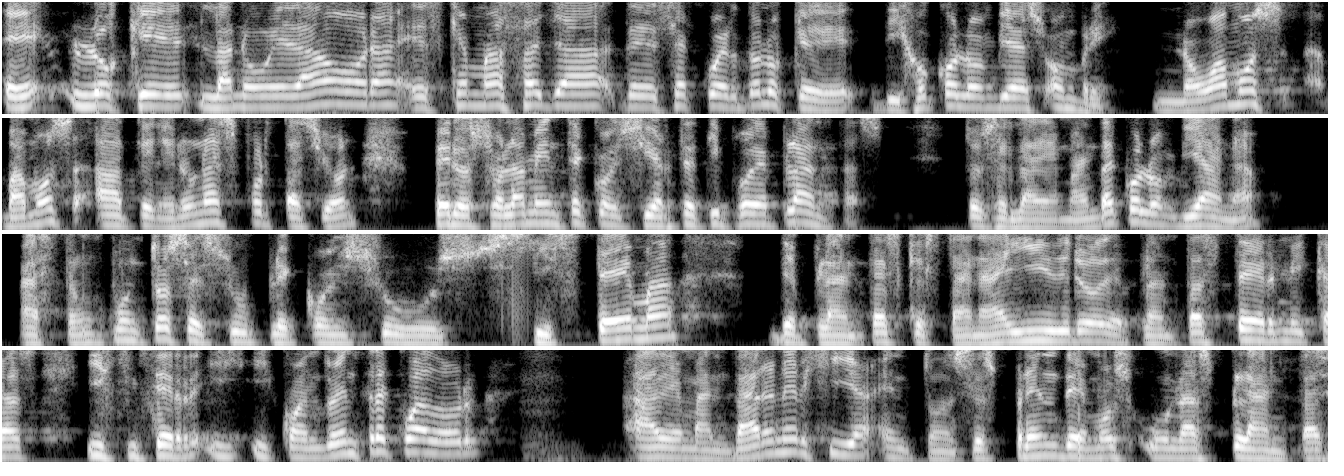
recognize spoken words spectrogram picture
Eh, lo que la novedad ahora es que más allá de ese acuerdo, lo que dijo Colombia es, hombre, no vamos, vamos a tener una exportación, pero solamente con cierto tipo de plantas. Entonces, la demanda colombiana hasta un punto se suple con su sistema de plantas que están a hidro, de plantas térmicas, y, si se, y, cuando entra Ecuador a demandar energía, entonces prendemos unas plantas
